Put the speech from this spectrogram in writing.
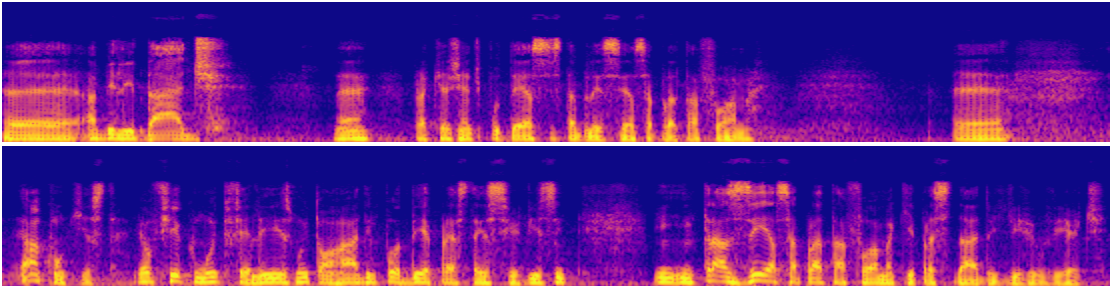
é, habilidade, né? Para que a gente pudesse estabelecer essa plataforma. É, é uma conquista. Eu fico muito feliz, muito honrado em poder prestar esse serviço, em, em, em trazer essa plataforma aqui para a cidade de Rio Verde,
